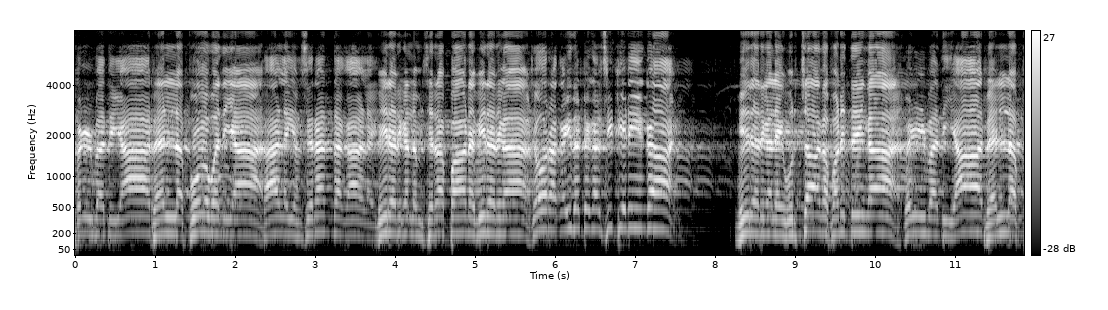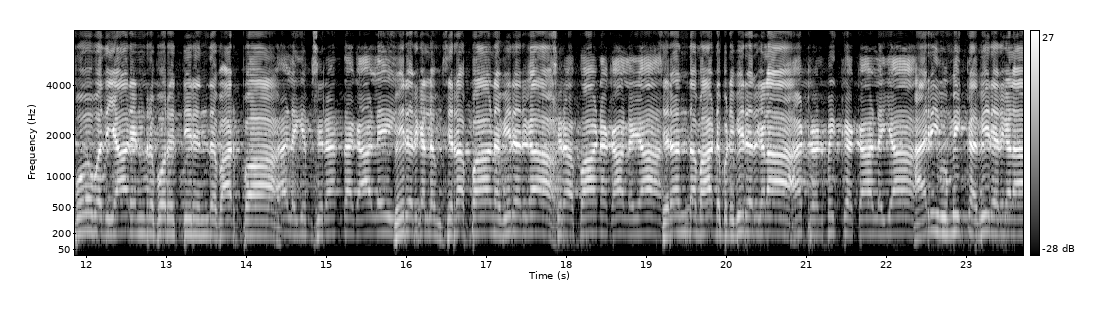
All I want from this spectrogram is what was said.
வெல்வது யார்? வெல்ல போவது யார்? காளையும் சிறந்த காளை. வீரர்களும் சிறப்பான வீரர்கள்? ஜோர கைதட்டுகள் சீட்டியடியுங்கள் வீரர்களை உற்சாகப்படுத்துங்கள். வெல்வது யார்? வெல்ல போவது யார் என்று பொறுத்திருந்து பார்ப்போம். காளையும் சிறந்த காளை வீரர்களும் சிறப்பான வீரர்கள்? சிறப்பான காளையா சிறந்த மாடுபிடி வீரர்களா? ஆற்றல் மிக்க காளையா அறிவு மிக்க வீரர்களா?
